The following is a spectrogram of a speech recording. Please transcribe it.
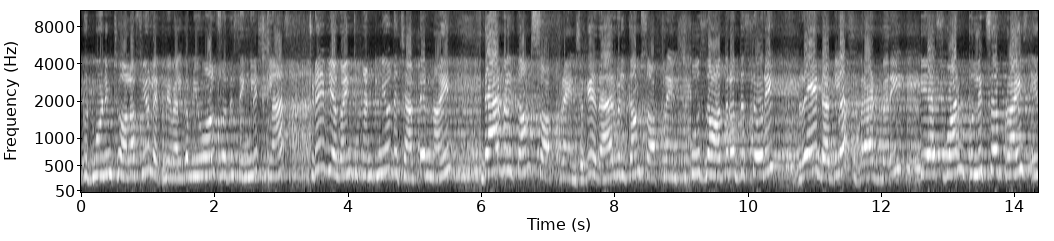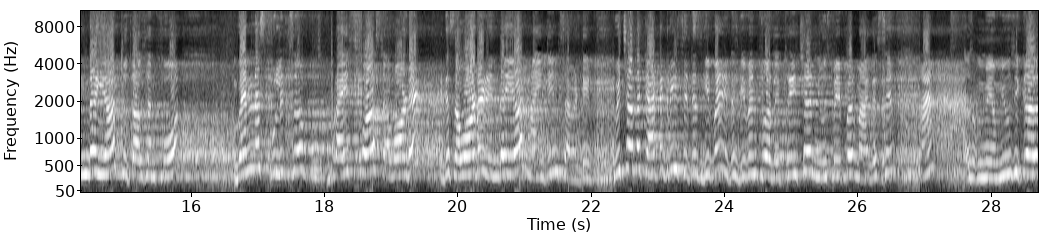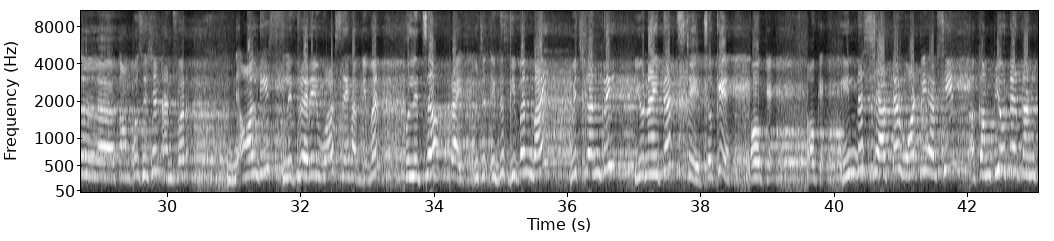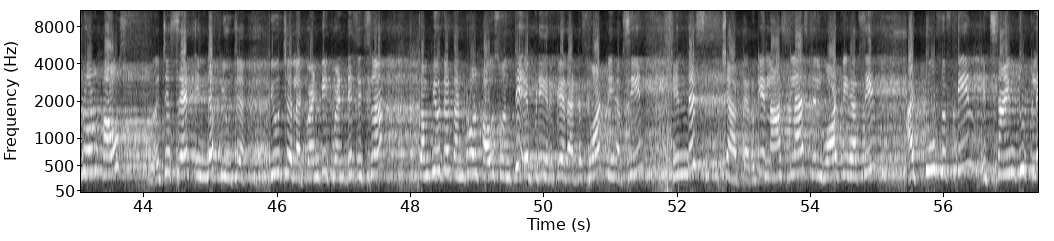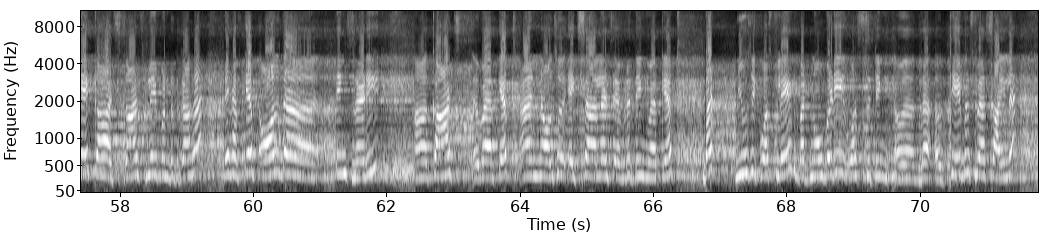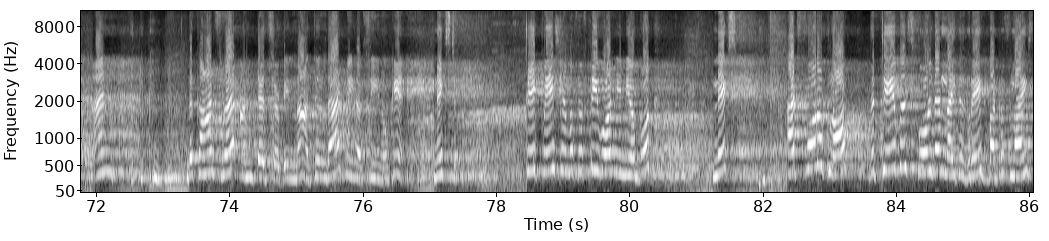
Good morning to all of you. Let me welcome you all for this English class. Today we are going to continue the chapter 9. There will come soft rains. Okay, there will come soft rains. Who's the author of the story? Ray Douglas Bradbury. He has won Pulitzer Prize in the year 2004. When When is Pulitzer Prize first awarded? It is awarded in the year 1917. Which are the categories it is given? It is given for literature, newspaper, magazine and musical uh, composition and for all these literary works they have given Pulitzer Prize which is, it is given by which country? United States. Okay, okay, okay. In this chapter what we have seen? A computer control house which is set in the future. Future like 2026 la computer control house வந்து எப்படி இருக்கு that is what we have seen in this chapter okay last class till what we have seen at 2:15 it's time to play cards cards play பண்றதுக்காக they have kept all the things ready uh, cards were kept and also egg salads everything were kept but music was played but nobody was sitting uh, the uh, tables were silent and the cards were untouched அப்படின்னா till that we have seen okay next take page number 51 in your book next at 4 o'clock the tables folded like a great butterflies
